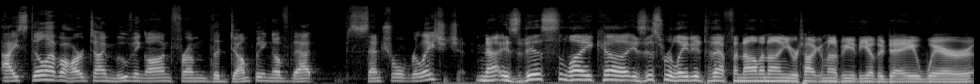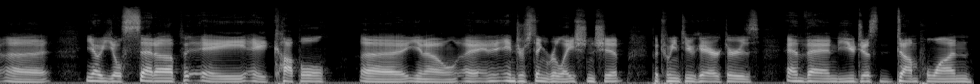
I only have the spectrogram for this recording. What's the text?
I still have a hard time moving on from the dumping of that central relationship. Now, is this like uh, is this related to that phenomenon you were talking about the other day, where uh, you know you'll set up a a couple, uh, you know, an interesting relationship between two characters, and then you just dump one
